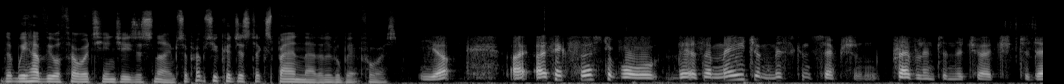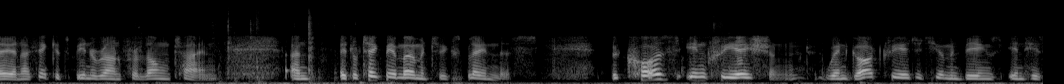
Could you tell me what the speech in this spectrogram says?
that we have the authority in jesus name so perhaps you could just expand that a little bit for us yeah I, I think, first of all, there's a major misconception prevalent in the church today, and I think it's been around for a long time. And it'll take me a moment to explain this. Because in creation, when God created human beings in his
